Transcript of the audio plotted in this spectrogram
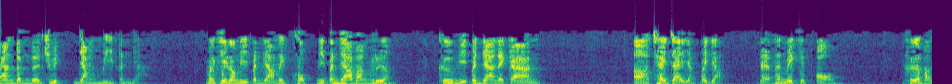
การดำเนินชีวิตอย่างมีปัญญาบางทีเรามีปัญญาไม่ครบ มีปัญญาบางเรื่อง คือมีปัญญาในการใช้จ่ายอย่างประหยัด แต่ท่านไม่เก็บออม เพื่อบาง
